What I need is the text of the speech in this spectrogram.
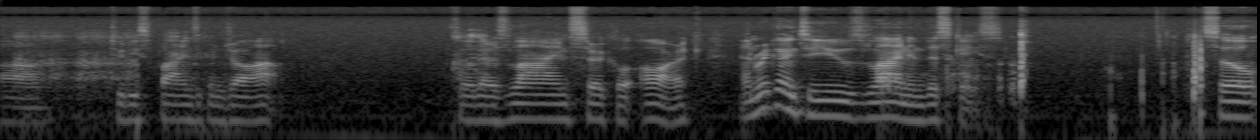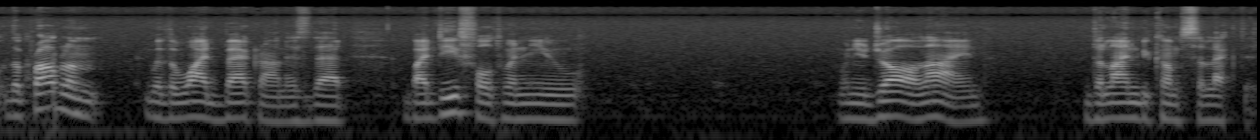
uh, 2D splines you can draw out. So there's line, circle, arc, and we're going to use line in this case. So the problem with the white background is that by default when you when you draw a line, the line becomes selected.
